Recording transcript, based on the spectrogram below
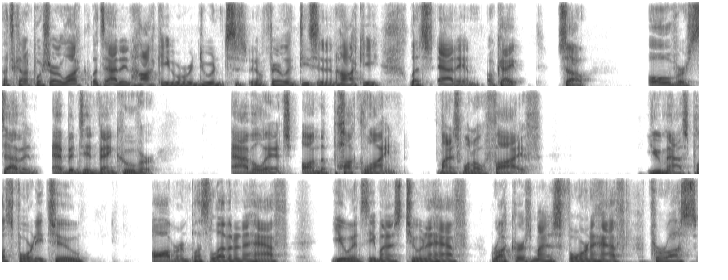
Let's kind of push our luck. Let's add in hockey where we're doing you know, fairly decent in hockey. Let's add in. Okay. So over seven, Edmonton, Vancouver. Avalanche on the puck line, minus 105. UMass plus 42. Auburn plus 11 and a half, UNC minus two and a half, Rutgers minus four and a half for us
